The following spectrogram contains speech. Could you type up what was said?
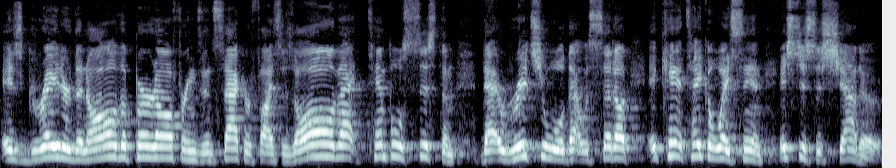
is greater than all the burnt offerings and sacrifices, all that temple system, that ritual that was set up. It can't take away sin, it's just a shadow.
